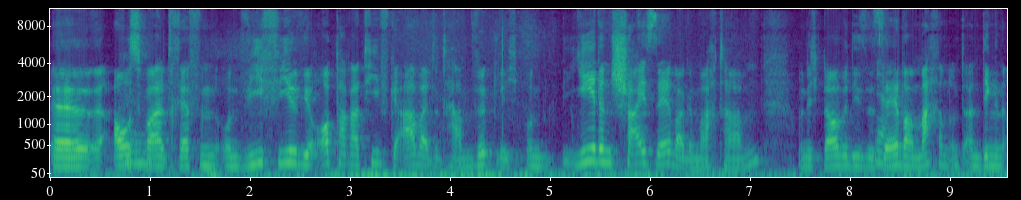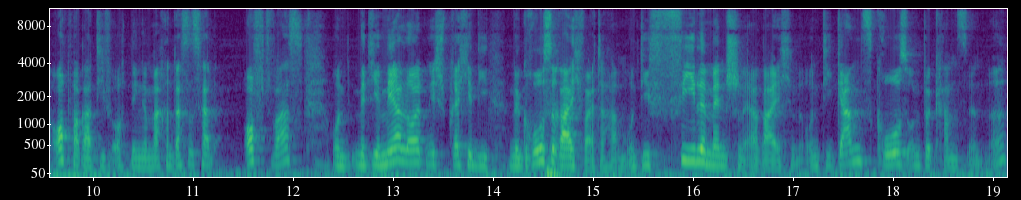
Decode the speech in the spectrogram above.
äh, Auswahl mhm. treffen und wie viel wir operativ gearbeitet haben, wirklich. Und jeden Scheiß selber gemacht haben. Und ich glaube, dieses ja. selber machen und an Dingen operativ auch Dinge machen, das ist halt oft was. Und mit je mehr Leuten ich spreche, die eine große Reichweite haben und die viele Menschen erreichen und die ganz groß und bekannt sind, ne?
